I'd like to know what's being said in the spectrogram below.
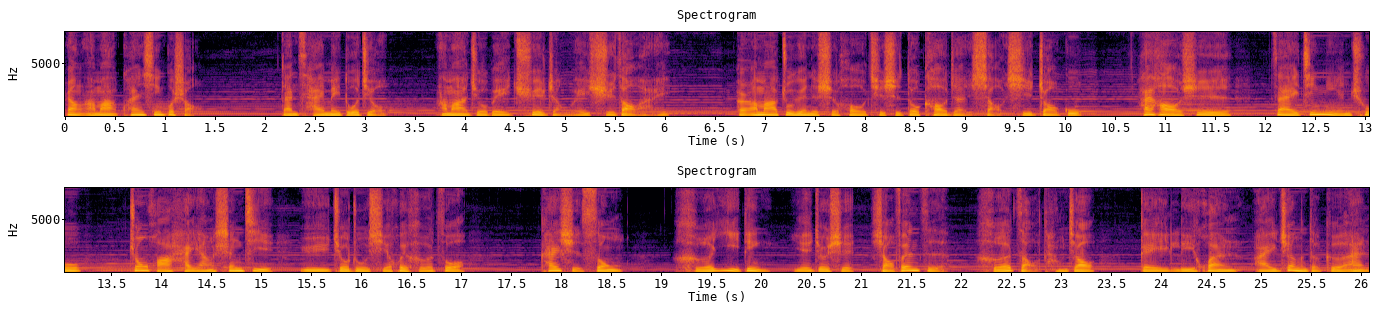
让阿嬷宽心不少。但才没多久，阿嬷就被确诊为食道癌。而阿嬷住院的时候，其实都靠着小希照顾。还好是在今年初，中华海洋生计与救助协会合作，开始送核议定，也就是小分子核藻糖胶，给罹患癌症的个案，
